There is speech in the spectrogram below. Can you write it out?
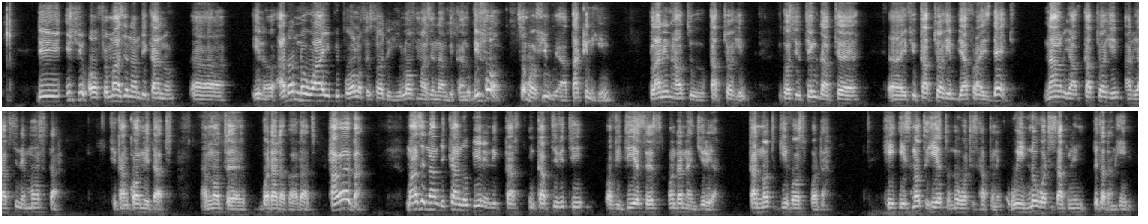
the issue of Mazi Nnamdi Kanu, uh, you know, I don't know why you people all of a sudden you love Mazi Nnamdi Kanu. Before, some of you were attacking him, planning how to capture him, because you think that uh, uh, if you capture him, Biafra is dead. Now you have captured him and you have seen a monster. If you can call me that, I'm not uh, bothered about that. However, Mazi Nnamdi Kanu being in, the in captivity of the DSS under Nigeria cannot give us order. He is not here to know what is happening. We know what is happening better than him.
